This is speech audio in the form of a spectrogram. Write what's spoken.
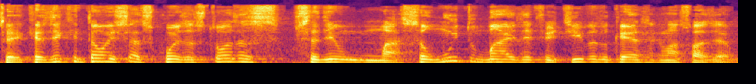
Sei. Quer dizer que então essas coisas todas de uma ação muito mais efetiva do que essa que nós fazemos.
